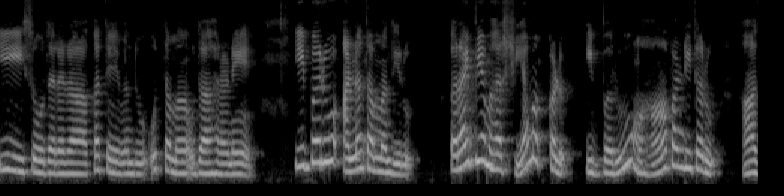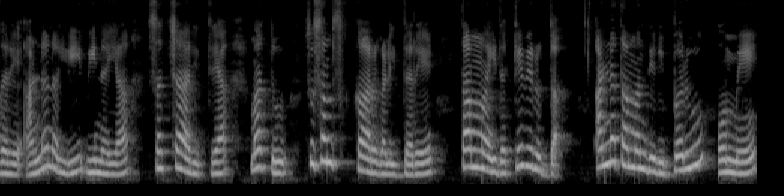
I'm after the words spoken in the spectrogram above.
ಈ ಸೋದರರ ಕತೆ ಒಂದು ಉತ್ತಮ ಉದಾಹರಣೆ. ಇಬ್ಬರು ಅಣ್ಣ ತಮ್ಮಂದಿರು. ರೈಪ್ಯ ಮಹರ್ಷಿಯ ಮಕ್ಕಳು. ಇಬ್ಬರೂ ಮಹಾಪಂಡಿತರು. ಆದರೆ ಅಣ್ಣನಲ್ಲಿ ವಿನಯ, ಸಚ್ಚಾರಿತ್ರ್ಯ ಮತ್ತು ಸುಸಂಸ್ಕಾರಗಳಿದ್ದರೆ ತಮ್ಮ ಇದಕ್ಕೆ ವಿರುದ್ಧ. ಅಣ್ಣ ತಮ್ಮಂದಿರಿಬ್ಬರೂ ಒಮ್ಮೆ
